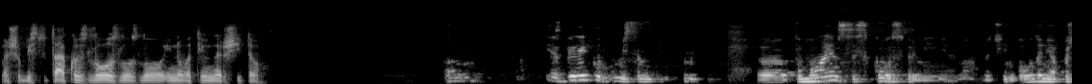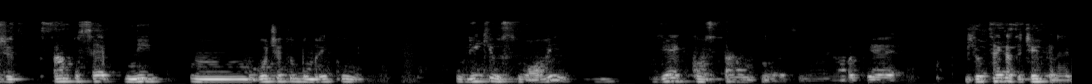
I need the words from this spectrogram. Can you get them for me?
imaš v bistvu tako zelo, zelo, zelo inovativno rešitev. Um, jaz bi rekel, mislim, uh, po mojem se skozi spremenja. No? Način vodenja, pa že sam po sebi ni, um, mogoče tudi bom rekel, v neki osnovi je konstantno, recimo, ampak je že od vsega začetka ne,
